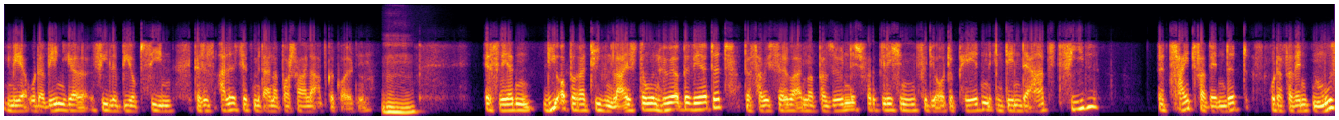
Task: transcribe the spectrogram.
mehr oder weniger viele Biopsien, das ist alles jetzt mit einer Pauschale abgegolten. Mhm. Es werden die operativen Leistungen höher bewertet. Das habe ich selber einmal persönlich verglichen für die Orthopäden, in denen der Arzt viel äh, Zeit verwendet oder verwenden muss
